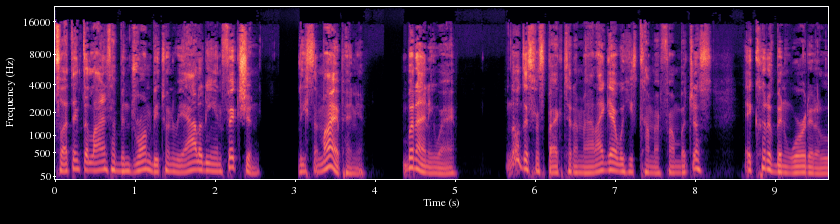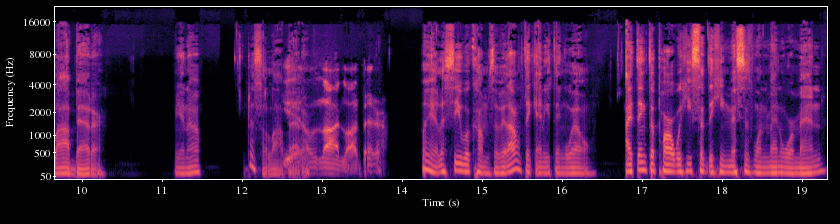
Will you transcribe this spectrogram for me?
So I think the lines have been drawn between reality and fiction, at least in my opinion. But anyway, no disrespect to the man. I get where he's coming from, but just, it could have been worded a lot better. You know? Just a lot yeah, better. a lot, lot better. Oh yeah, let's see what comes of it. I don't think anything will. I think the part where he said that he misses when men were men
